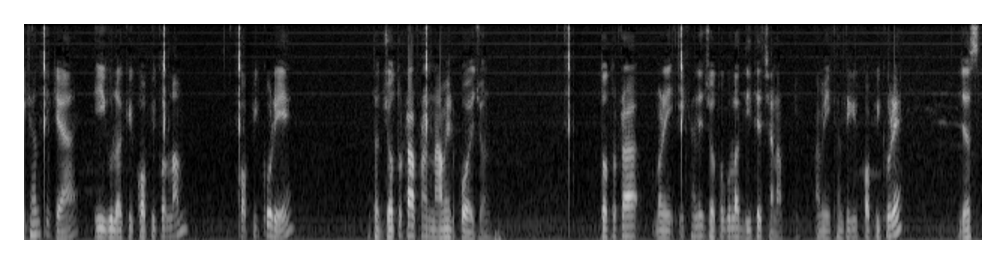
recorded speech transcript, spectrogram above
এখান থেকে এইগুলাকে কপি করলাম। কপি করে, অর্থাৎ যতটা আপনার নামের প্রয়োজন, ততটা মানে এখানে যতগুলা দিতে চান আপনি, আমি এখান থেকে কপি করে জাস্ট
